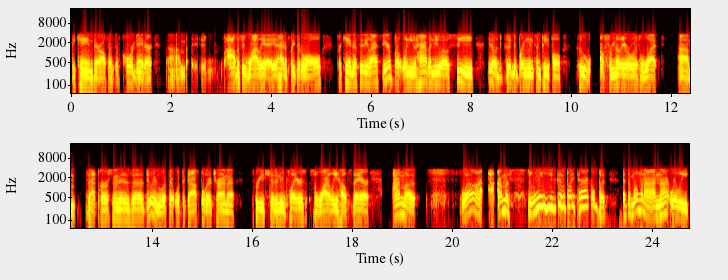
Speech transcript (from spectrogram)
became their offensive coordinator. Um, obviously, Wylie had a pretty good role for Kansas City last year. But when you have a new OC, you know, it's good to bring in some people who are familiar with what um, that person is uh, doing with it, with the gospel they're trying to preach to the new players. So Wylie helps there. I'm a well, I, I'm assuming he's going to play tackle, but at the moment, I'm not really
